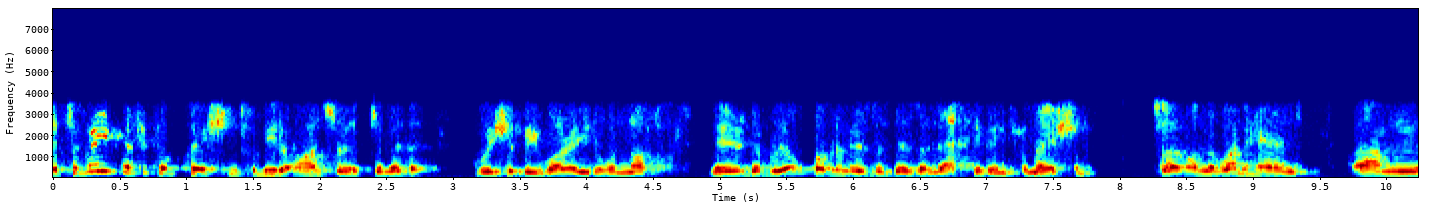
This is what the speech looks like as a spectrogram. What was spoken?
it's a very difficult question for me to answer as to whether we should be worried or not. The, the real problem is that there's a lack of information. So, on the one hand, um,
